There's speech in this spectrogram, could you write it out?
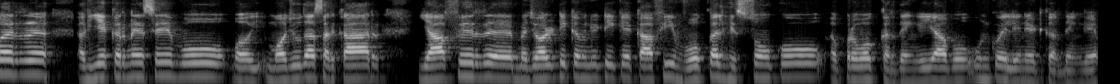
पर ये करने से वो मौजूदा सरकार या फिर मेजॉरिटी कम्युनिटी के काफ़ी वोकल हिस्सों को प्रोवोक कर देंगे या वो उनको एलिनेट कर देंगे,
